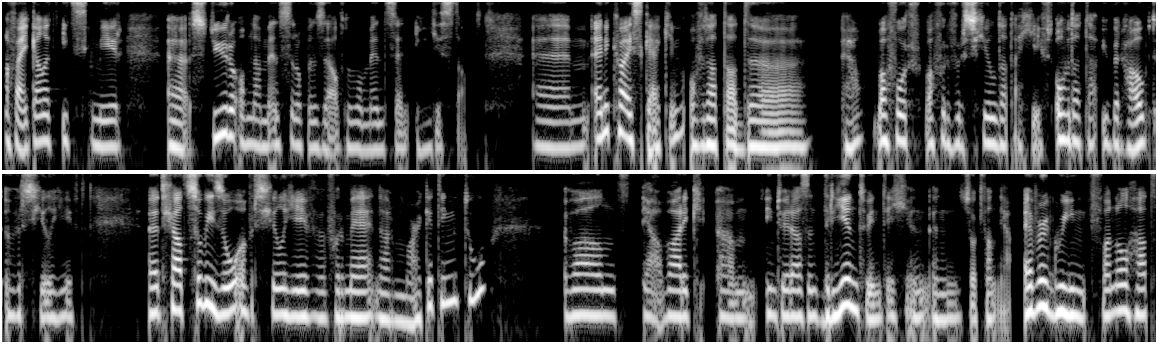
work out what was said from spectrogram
Enfin, ik kan het iets meer uh, sturen omdat mensen op eenzelfde moment zijn ingestapt. Um, en ik ga eens kijken of dat, dat uh, ja, wat, voor, wat voor verschil dat, dat geeft. Of dat dat überhaupt een verschil geeft. Het gaat sowieso een verschil geven voor mij naar marketing toe. Want ja, waar ik um, in 2023 een, een soort van ja, evergreen funnel had,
